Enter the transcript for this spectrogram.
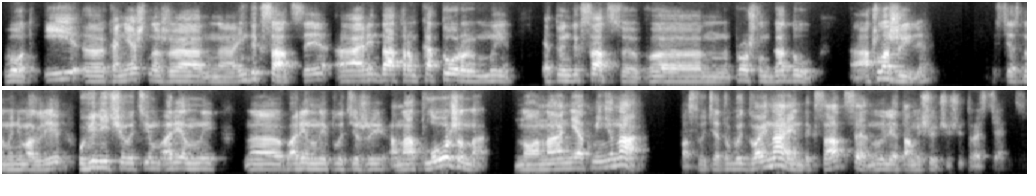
вот. И, э, конечно же, индексации арендаторам, которую мы эту индексацию в прошлом году отложили. Естественно, мы не могли увеличивать им арендный, э, арендные платежи. Она отложена, но она не отменена. По сути, это будет двойная индексация, ну или там еще чуть-чуть растянется.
